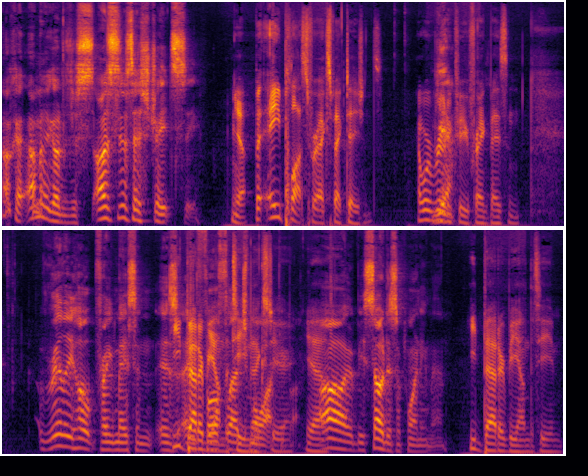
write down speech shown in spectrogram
Okay, I'm gonna go to just. I was gonna say straight C. Yeah, but A plus for expectations. And we're rooting Yeah. for you, Frank Mason. Really hope Frank Mason is. He'd a better be on the team next year. Buck. Yeah. Oh, it'd be so disappointing, man. He'd better be on the team.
